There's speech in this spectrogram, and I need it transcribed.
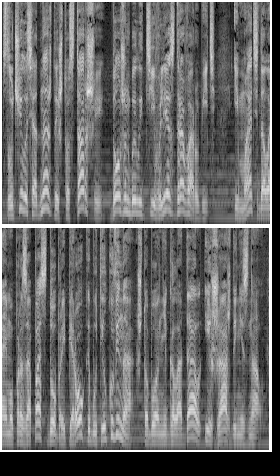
Случилось однажды, что старший должен был идти в лес дрова рубить, и мать дала ему про запас добрый пирог и бутылку вина, чтобы он не голодал и жажды не знал –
